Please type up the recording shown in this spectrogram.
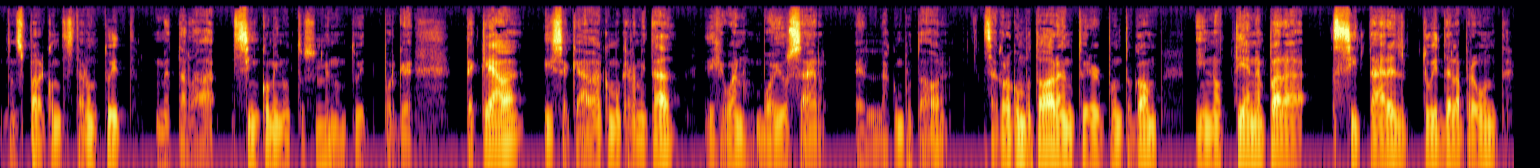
Entonces, para contestar un tweet me tardaba cinco minutos en un tweet porque tecleaba y se quedaba como que a la mitad. Y dije, bueno, voy a usar la computadora. Saco la computadora en twitter.com y no tiene para citar el tweet de la pregunta.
